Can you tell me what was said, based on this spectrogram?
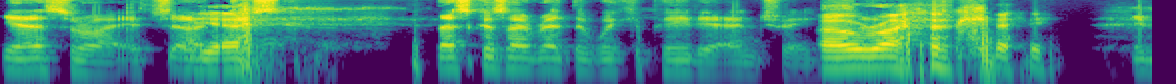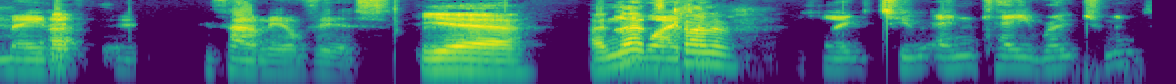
Yeah, that's all right. It's uh, Yeah. just- that's because I read the Wikipedia entry. Oh, so right, okay. It made it profoundly obvious. Yeah. And that's Otherwise, kind of, like to NK Roachment.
